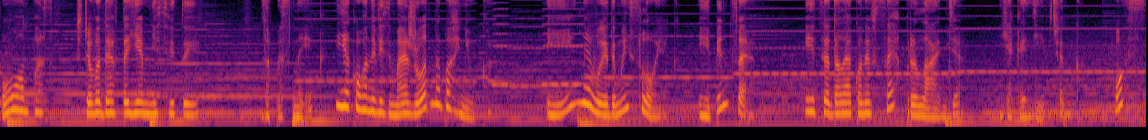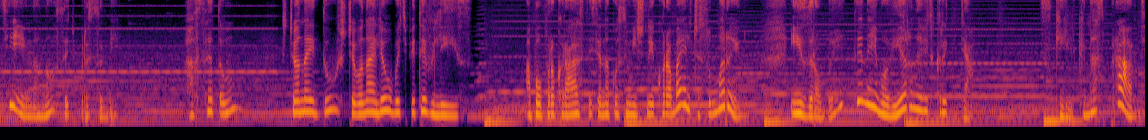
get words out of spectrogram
компас, що веде в таємні світи, записник, якого не візьме жодна багнюка, і невидимий слоїк, і пінцет. І це далеко не все приладдя, яке дівчинка постійно носить при собі. А все тому, що найдужче вона любить піти в ліс або прокрастися на космічний корабель чи субмарину і зробити неймовірне відкриття. Скільки насправді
